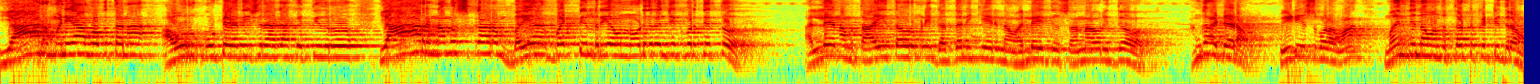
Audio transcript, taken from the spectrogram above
ಯಾರ ಮನೆಯಾಗ ಹೋಗ್ತಾನ, ಅವರು ಕೋಟ್ಯಾಧೀಶರು ಆಗಾಕತ್ತಿದ್ರು. ಯಾರ ನಮಸ್ಕಾರ ಭಯ ಬಟ್ಟಿಲ್ರಿ, ಅವ್ನು ನೋಡಿದ್ರೆ ಅಂಜಿಕ್ ಬರ್ತಿತ್ತು. ಅಲ್ಲೇ ನಮ್ಮ ತಾಯಿ ತವ್ರ ಮನೆ ಗದ್ದನಿಕೇರಿ, ನಾವು ಅಲ್ಲೇ ಇದ್ದೀವಿ ಸಣ್ಣವ್ರು ಇದ್ದೇವೆ ಅವಾಗ. ಹಂಗ ಅಡ್ಡಾಡವ ಎಸ್ಗಳವ ಮಂದಿನ ಒಂದು ತಟ್ಟು ಕಟ್ಟಿದ್ರವ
